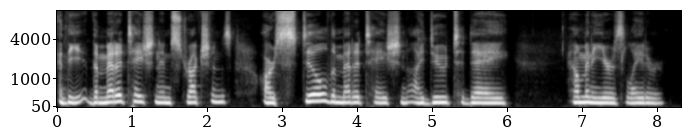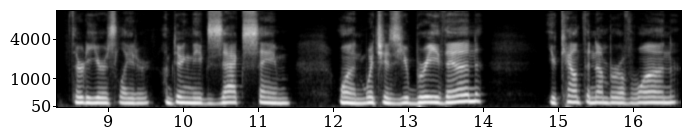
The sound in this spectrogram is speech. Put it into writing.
And the, the meditation instructions are still the meditation I do today. How many years later? 30 years later, I'm doing the exact same one, which is you breathe in, you count the number of one,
